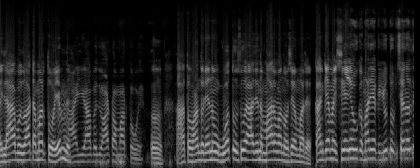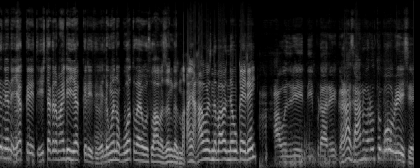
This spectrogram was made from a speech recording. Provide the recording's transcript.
એટલે આ બધું આટા મારતો હોય એમ ને? આ આ બાજુ આટો મારતો હોય. હા. હા તો વાંધો નહીં. એનું હું ગોતું છું આજે એને મારવાનો છે મારે કારણ કે એમાં છે એવું કે મારી એક યુટ્યુબ ચેનલ હતી ને એને હેક કરી હતી. ઇન્સ્ટાગ્રામ આઈડી હેક કરી હતી. એટલે હું એનો ગોતવા આવ્યો છું આવા જંગલમાં. અહીંયા હાવજ ને બાવજ ને એવું કઈ રહી? આવજ રે દીપડા રે. ઘણા જાનવરો તો બહુ રહે છે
